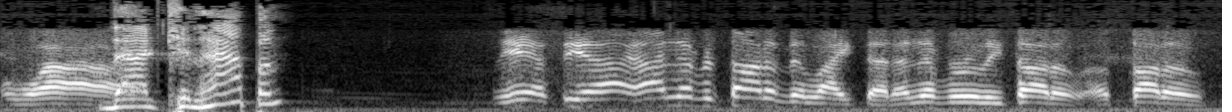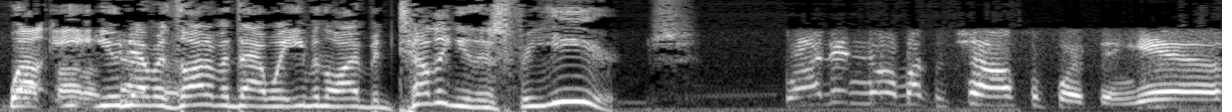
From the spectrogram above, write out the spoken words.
Wow. that can happen. Yeah, see, I, I never thought of it like that. I never really thought of I thought of. Well, thought of you never way. thought of it that way, even though I've been telling you this for years. Well, I didn't know about the child support thing. Yeah,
